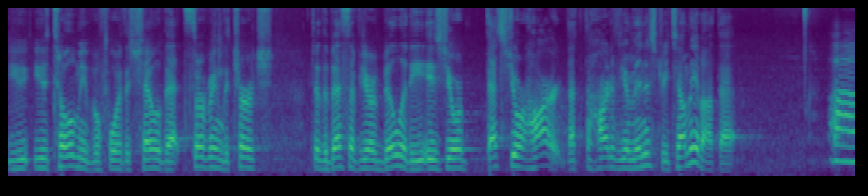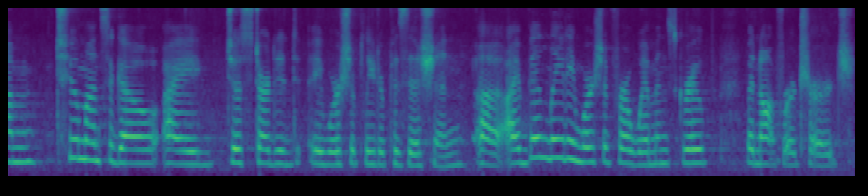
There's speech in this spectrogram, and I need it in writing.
you, you told me before the show that serving the church to the best of your ability is your, that's your heart. That's the heart of your ministry. Tell me about that. Um, two months ago, I just started a worship leader position. Uh, I've been leading worship for a women's group, but not for a church.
